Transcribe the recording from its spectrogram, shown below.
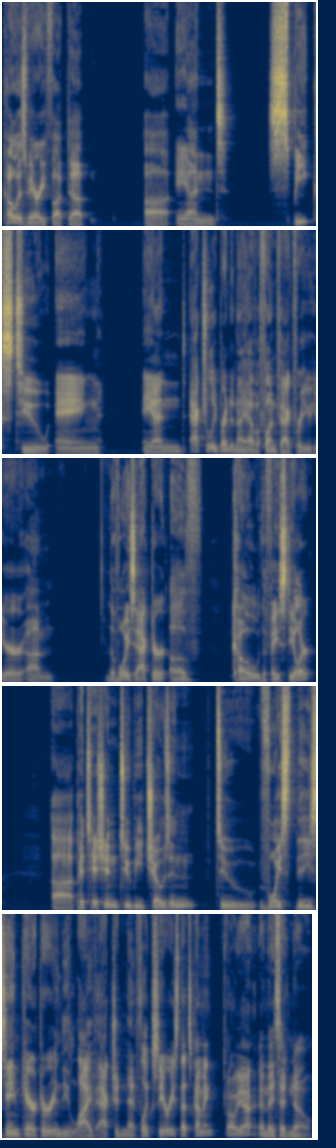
Ko is very fucked up, uh, and speaks to Aang. And actually, Brendan, I have a fun fact for you here. Um, the voice actor of Ko, the face stealer, uh, petitioned to be chosen to voice the same character in the live action Netflix series that's coming. Oh yeah, and they said no.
